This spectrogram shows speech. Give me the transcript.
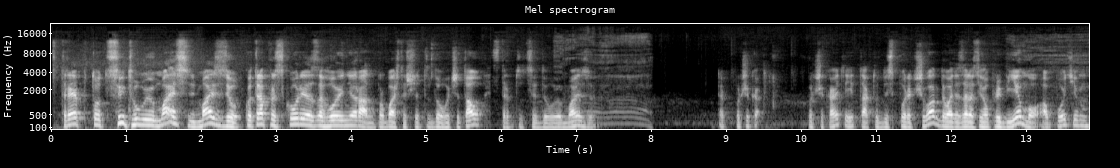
Стрептоцитовою мазь... маззю, котра прискорює загоєння ран. Пробачте, що я це довго читав. Стрептоцидовою маззю. Так, почекай. Почекайте. Так, тут десь поряд чувак, давайте зараз його приб'ємо, а потім.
